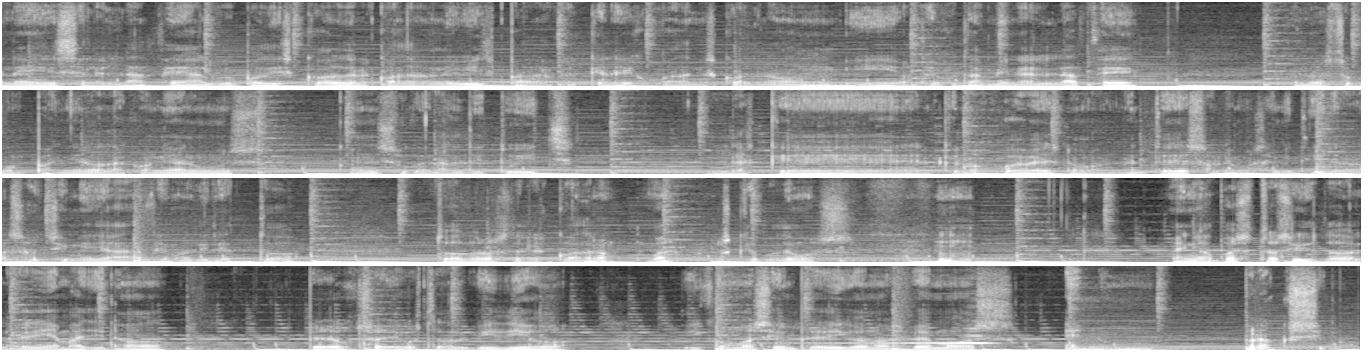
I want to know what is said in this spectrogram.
tenéis el enlace al grupo Discord del Escuadrón Ibis para que queréis jugar en Escuadrón y os dejo también el enlace de nuestro compañero Daconianus en su canal de Twitch en las que, que los jueves normalmente solemos emitir a las 8 y media hacemos directo todos los del escuadrón bueno los que podemos. Venga pues esto ha sido todo la línea Maginot espero que os haya gustado el vídeo y como siempre digo nos vemos en un próximo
